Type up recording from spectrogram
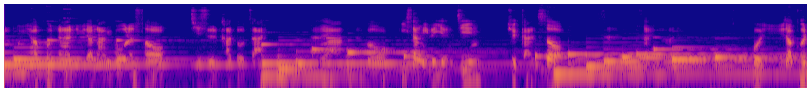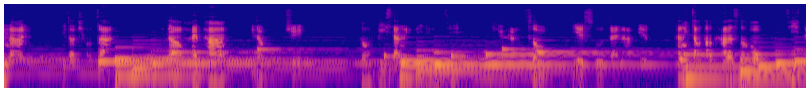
当我遇到困难、遇到难过的时候，其实他都在。大家闭上你的眼睛，去感受神。在哪里？或许遇到困难、遇到挑战、遇到害怕、遇到恐惧，都闭上你的眼睛，去感受耶稣在那边。当你找到他的时候，记得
